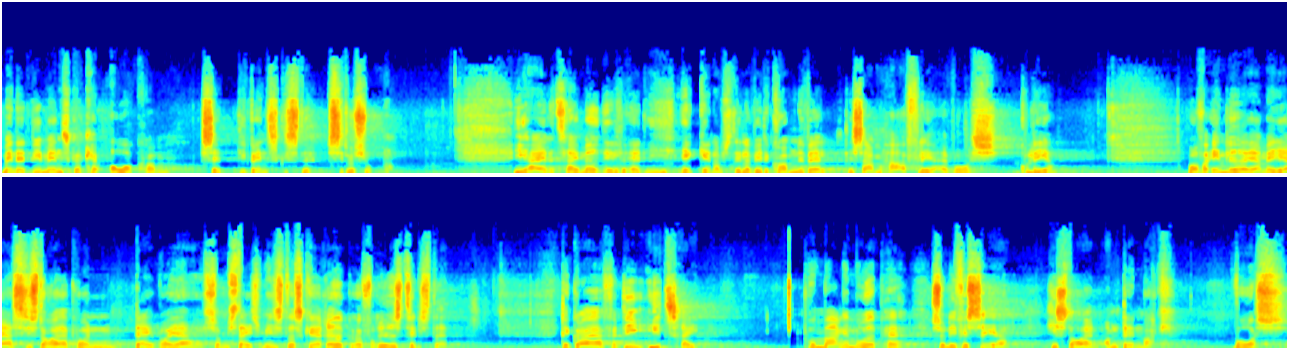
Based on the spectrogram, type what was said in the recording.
Men at vi mennesker kan overkomme selv de vanskeligste situationer. I har alle tre meddelt, at I ikke genopstiller ved det kommende valg. Det samme har flere af vores kolleger. Hvorfor indleder jeg med jeres historie på en dag, hvor jeg som statsminister skal redegøre for rigets tilstand? Det gør jeg, fordi I tre på mange måder personificerer historien om Danmark. Vores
